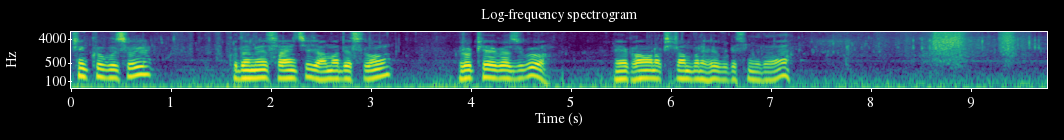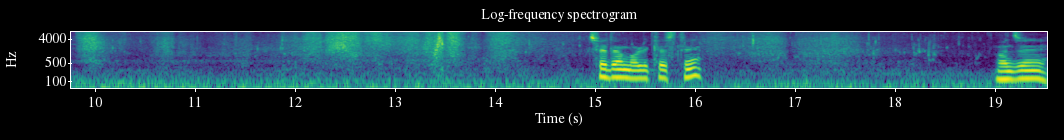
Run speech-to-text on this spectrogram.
핑크 구슬 그 다음에 4인치 야마데 수원 이렇게 해가지고 예, 강원 낚시를 한번 해보겠습니다. 최대한 멀리 캐스팅 완전히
